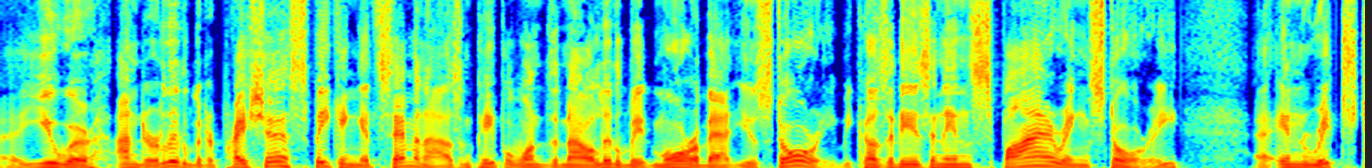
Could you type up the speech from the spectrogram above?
Uh, you were under a little bit of pressure speaking at seminars, and people wanted to know a little bit more about your story because it is an inspiring story, uh, enriched,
